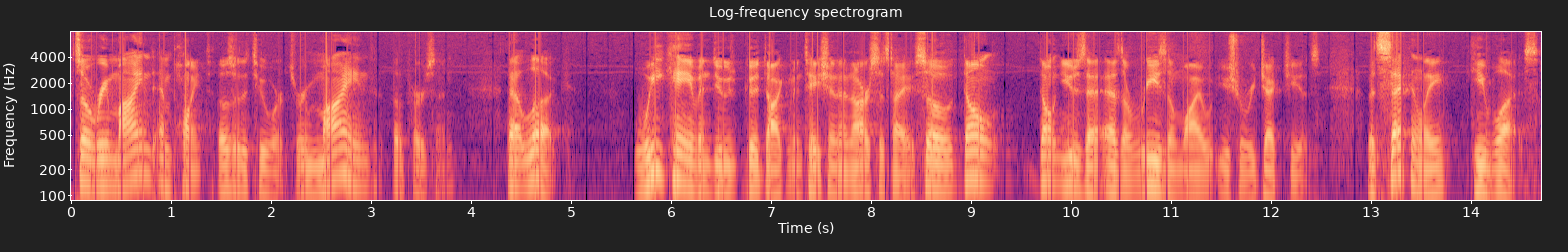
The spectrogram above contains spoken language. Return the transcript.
So remind and point. Those are the two words. Remind the person that look, we can't even do good documentation in our society. So don't don't use that as a reason why you should reject Jesus. But secondly, he was.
